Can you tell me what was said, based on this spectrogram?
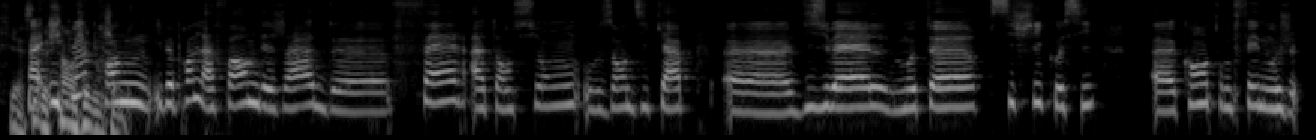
qui essaie ben, de changer les choses? Il peut prendre la forme déjà de faire attention aux handicaps euh, visuels, moteurs, psychiques aussi euh, quand on fait nos jeux.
